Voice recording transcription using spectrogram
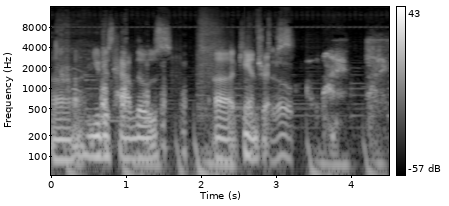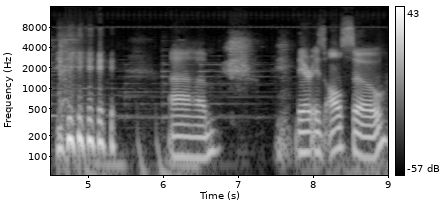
Uh, you just have those uh, cantrips. um, there is also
